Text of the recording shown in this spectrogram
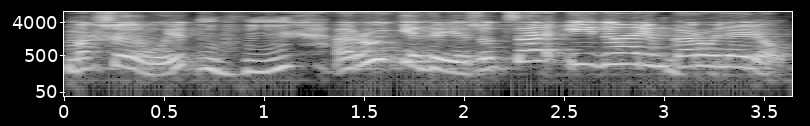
маршируют, угу. руки движутся и говорим король орел.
